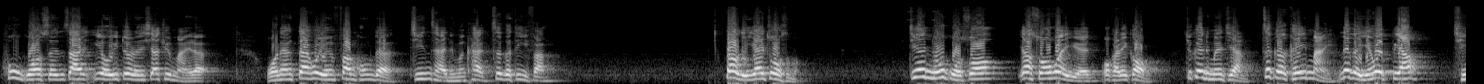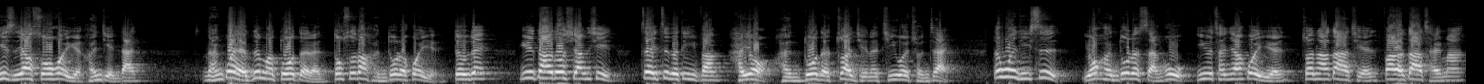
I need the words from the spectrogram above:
护国神山又有一堆人下去买了。我呢带会员放空的精彩，你们看这个地方到底该做什么？今天如果说要收会员，我跟你讲，就跟你们讲，这个可以买，那个也会飙。其实要收会员很简单，难怪有那么多的人都收到很多的会员，对不对？因为大家都相信。在这个地方还有很多的赚钱的机会存在，但问题是有很多的散户因为参加会员赚到大钱发了大财吗？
